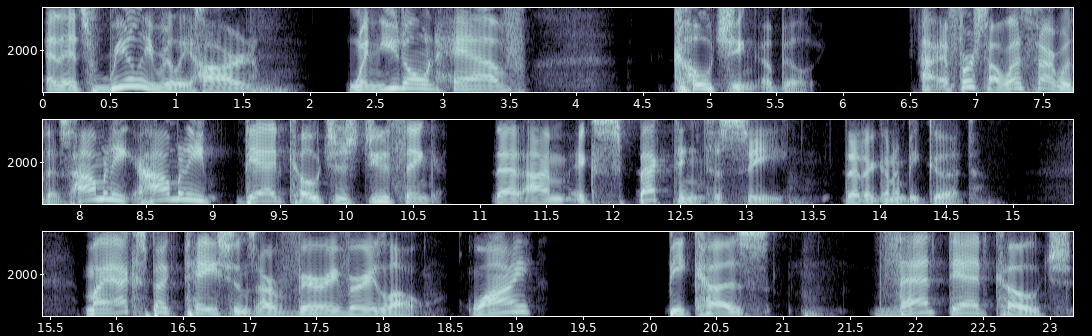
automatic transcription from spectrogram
and it's really really hard when you don't have coaching ability. First off, let's start with this. How many how many dad coaches do you think that I'm expecting to see that are going to be good. My expectations are very, very low. Why? Because that dad coach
